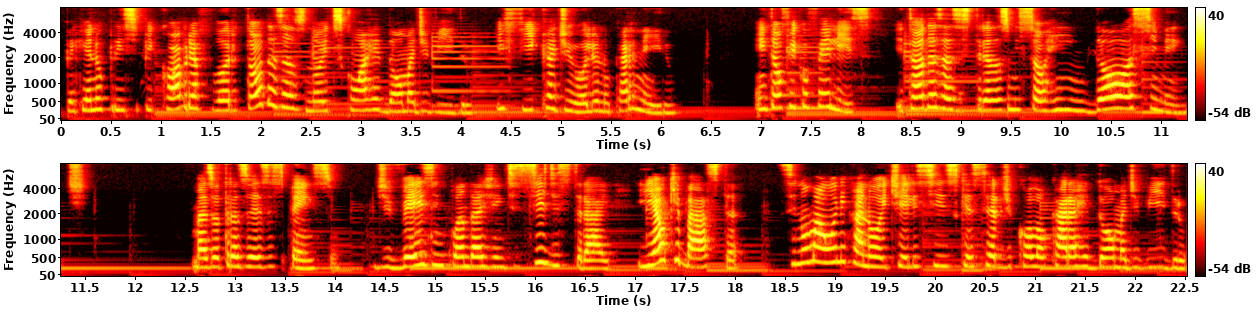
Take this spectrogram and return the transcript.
O pequeno príncipe cobre a flor todas as noites com a redoma de vidro e fica de olho no carneiro. Então fico feliz e todas as estrelas me sorriem docemente. Mas outras vezes penso, de vez em quando a gente se distrai e é o que basta. Se numa única noite ele se esquecer de colocar a redoma de vidro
